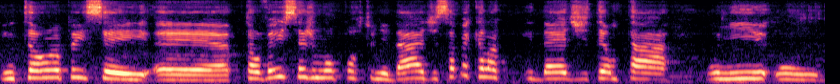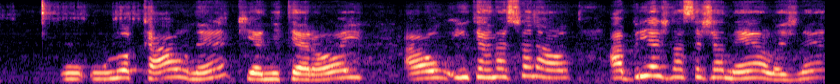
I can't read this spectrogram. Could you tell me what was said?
Então eu pensei, é, talvez seja uma oportunidade, sabe aquela ideia de tentar unir o, o, o local, né, que é Niterói, ao internacional, abrir as nossas janelas, né?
